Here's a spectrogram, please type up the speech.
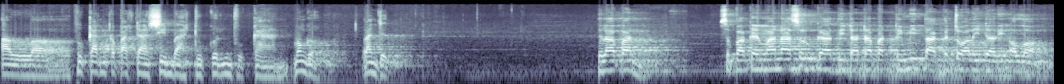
Allah bukan kepada simbah dukun bukan. Monggo lanjut. Delapan sebagaimana surga tidak dapat diminta kecuali dari Allah.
